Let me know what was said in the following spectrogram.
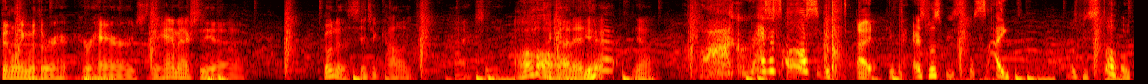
fiddling with her her hair, and she's like, "I'm actually uh, going to the Sidget College, actually." Oh, I got it. Yeah. Yeah. Ah, congrats! It's awesome. Uh, your parents must be so psyched. Must be stoked.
